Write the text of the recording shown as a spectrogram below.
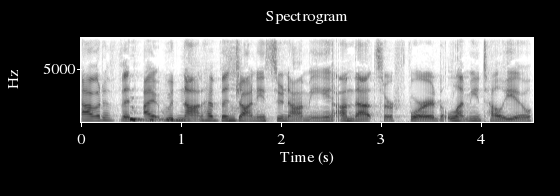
I would have been, I would not have been Johnny Tsunami on that surfboard, let me tell you.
